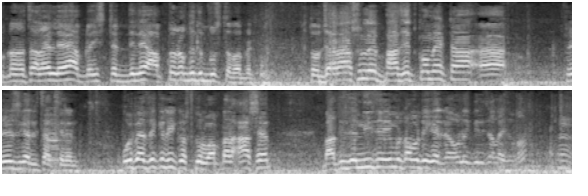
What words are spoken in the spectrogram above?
আপনারা চালাইলে আপনার স্টার্ট দিলে আপনারাও কিন্তু বুঝতে পারবেন। তো যারা আসলে বাজেট কমে একটা ফ্রেশ গাড়ি চাচ্ছিলেন ওই বাজেটকে রিকোয়েস্ট করব আপনারা আসেন। বাতিজে নিজেই মোটামুটি গাড়িটা অনেকদিন চালাইছো না? হুম।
